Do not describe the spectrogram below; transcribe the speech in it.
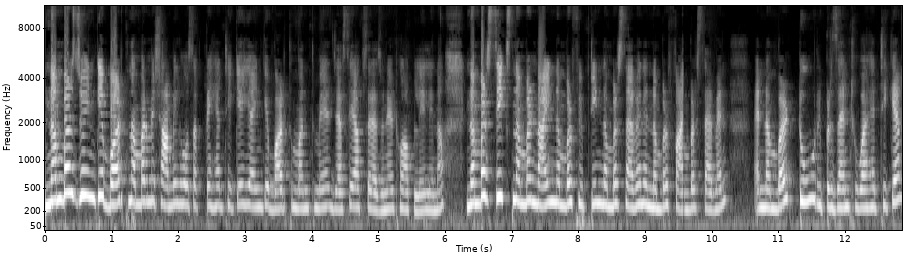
नंबर्स जो इनके बर्थ नंबर में शामिल हो सकते हैं, ठीक है, या इनके बर्थ मंथ में, जैसे आपसे रेजोनेट हो, आप ले लेना। Number six number nine number fifteen number seven and number five number seven and number two represent हुआ है, ठीक है।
